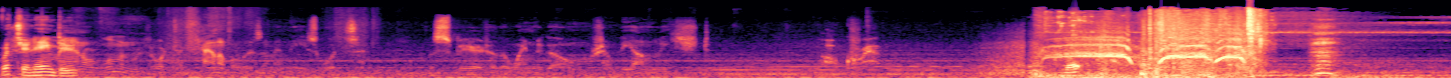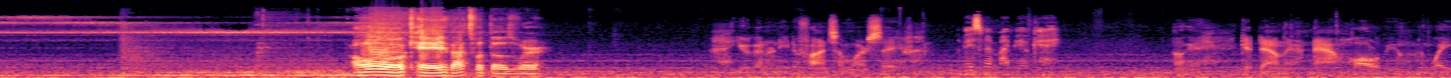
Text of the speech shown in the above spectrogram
What's your name, any dude? man or woman resort to cannibalism in these woods, the spirit of the Wendigo shall be unleashed. Oh, crap. What? Okay. That's what those were. You're gonna need to find somewhere safe. The basement might be okay. Okay, get down there now, all of you, and wait.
